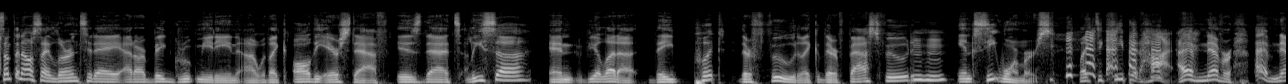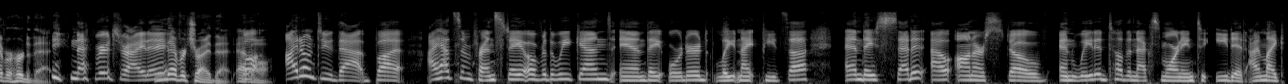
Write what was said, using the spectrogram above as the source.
Something else I learned today at our big group meeting uh, with like all the air staff is that Lisa and Violetta they put their food like their fast food Mm-hmm. in seat warmers like to keep it hot. I have never I have never heard of that. Never tried it. Never tried that at well, all. I don't do that, but I had some friends stay over the weekend and they ordered late night pizza and they set it out on our stove and waited till the next morning to eat it. I'm like,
